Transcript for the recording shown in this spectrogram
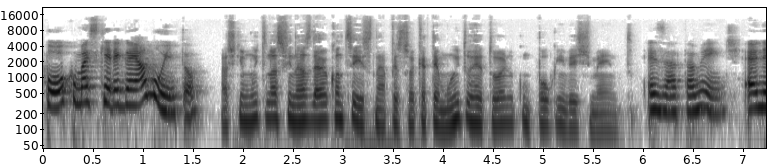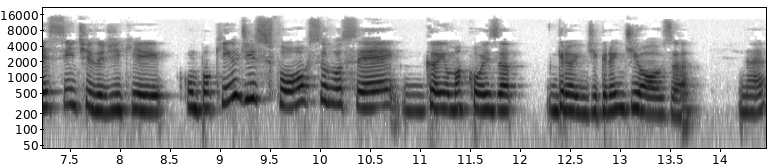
pouco, mas querer ganhar muito. Acho que muito nas finanças deve acontecer isso, né? A pessoa quer ter muito retorno com pouco investimento. Exatamente. É nesse sentido de que com um pouquinho de esforço você ganha uma coisa grande, grandiosa, né?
